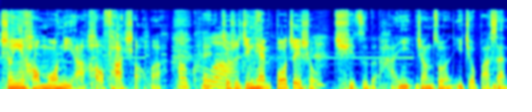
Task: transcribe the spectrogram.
声音好模拟啊，好发烧啊。好酷啊！哎就是今天播这首曲子的含义，叫做一九八三。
